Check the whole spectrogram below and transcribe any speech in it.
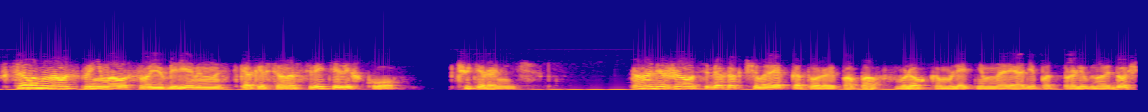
В целом она воспринимала свою беременность, как и все на свете, легко, чуть иронически. Она держала себя как человек, который, попав в легком летнем наряде под проливной дождь,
